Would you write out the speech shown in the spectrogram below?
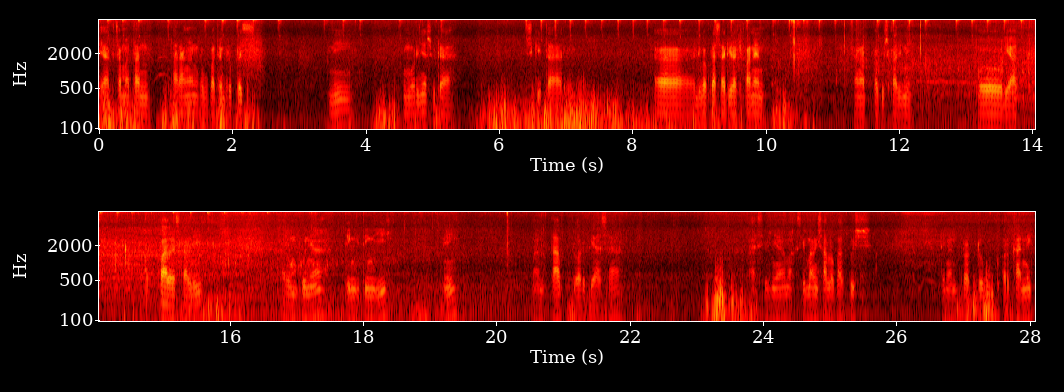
ya Kecamatan Larangan Kabupaten Brebes. Ini umurnya sudah sekitar eh, 15 hari lagi panen. Sangat bagus sekali nih. Tuh lihat. Tebal sekali rumputnya tinggi-tinggi. Nih mantap luar biasa. Hasilnya maksimal insya Allah bagus. Dengan produk organik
